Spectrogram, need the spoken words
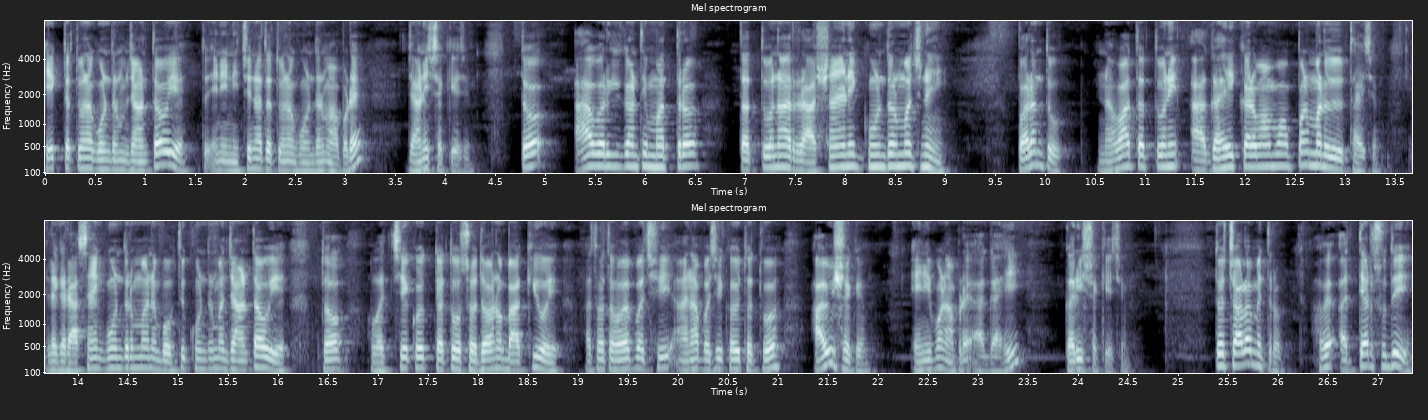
એક તત્વના ગુણધર્મ જાણતા હોઈએ, તો એની નીચેના તત્વના ગુણધર્મ આપણે જાણી શકીએ છીએ. તો આ વર્ગીકરણથી માત્ર તત્વના રાસાયણિક ગુણધર્મ જ નહીં પરંતુ નવા તત્વોની આગાહી કરવામાં પણ મદદરૂપ થાય છે. એટલે કે રાસાયણિક ગુણધર્મ અને ભૌતિક ગુણધર્મ જાણતા હોઈએ તો વચ્ચે કોઈક તત્વો શોધવાનું બાકી હોય અથવા તો હવે પછી આના પછી કયું તત્વ આવી શકે. એની પણ આપણે આગાહી કરી શકીએ છીએ. તો ચાલો મિત્રો, હવે અત્યાર સુધી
